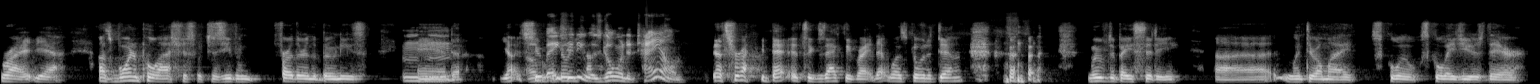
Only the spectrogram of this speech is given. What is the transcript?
Right. Yeah, I was born in Palacios, which is even further in the boonies, Mhm. and uh, yeah, oh, super- Bay City was going to town. That's right. That, that's exactly right. That was going to town. Moved to Bay City. Uh, went through all my school school age years there.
